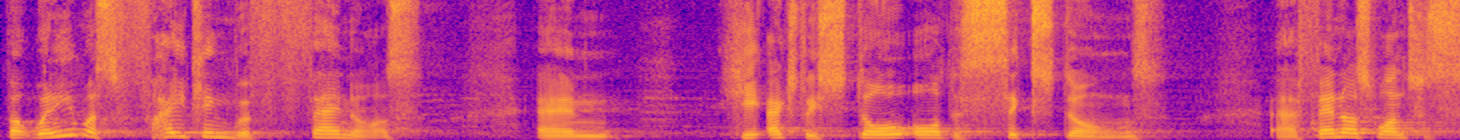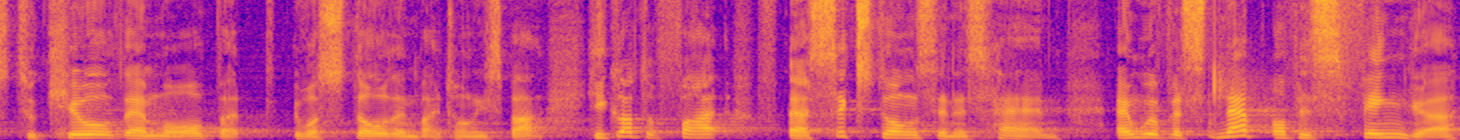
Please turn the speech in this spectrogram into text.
But when he was fighting with Thanos, and he actually stole all the six stones. Uh, Thanos wanted to kill them all, but it was stolen by Tony Stark. He got the five, uh, six stones in his hand, and with a snap of his finger,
